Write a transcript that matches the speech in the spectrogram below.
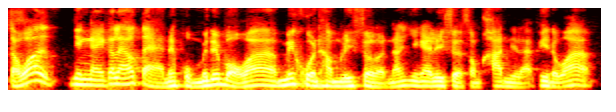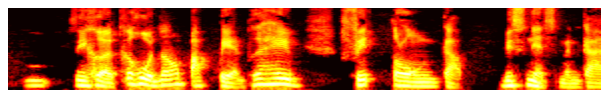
แต่ว่ายังไงก็แล้วแต่เนี่ยผมไม่ได้บอกว่าไม่ควรทำรีเสิร์ชนะยังไงรีเสิร์ชสำคัญอยู่แล้วเพียงแต่ว่ารีเสิร์ชก็ควรจะต้องปรับเปลี่ยนเพื่อให้ฟิตตรงกับ business เหมือนกัน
